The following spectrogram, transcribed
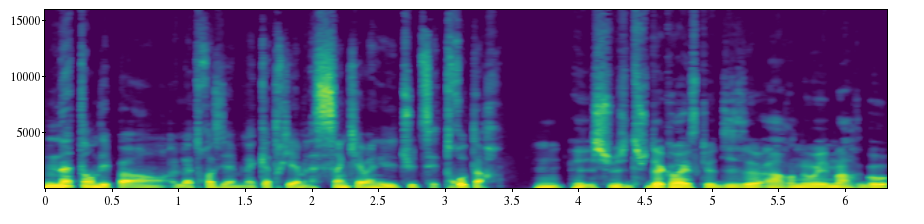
n'attendez pas la troisième, la quatrième, la cinquième année d'études, c'est trop tard. Mmh. je suis, d'accord avec ce que disent Arnaud et Margot,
